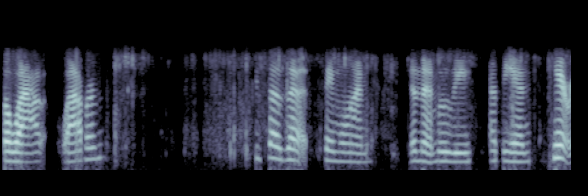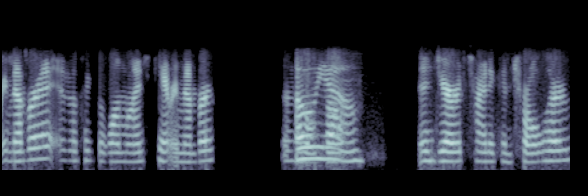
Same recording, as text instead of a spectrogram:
The Lab- Labyrinth. She says that same line in that movie at the end. She can't remember it, and it's like the one line she can't remember. Oh whole film. yeah. And Jareth's trying to control her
